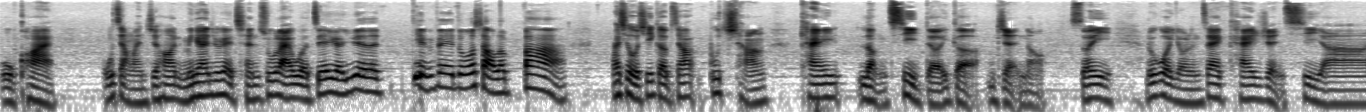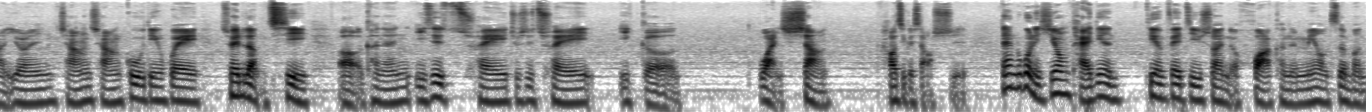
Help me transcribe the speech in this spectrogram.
五块。我讲完之后，你们应该就可以乘出来我这个月的电费多少了吧？而且我是一个比较不常开冷气的一个人哦，所以。如果有人在开冷气啊，有人常常固定会吹冷气，呃，可能一次吹就是吹一个晚上，好几个小时。但如果你是用台电电费计算的话，可能没有这么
